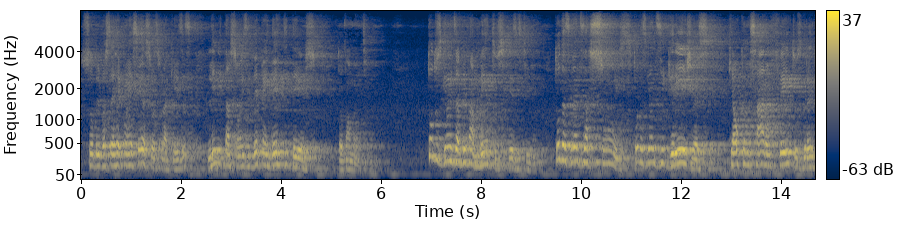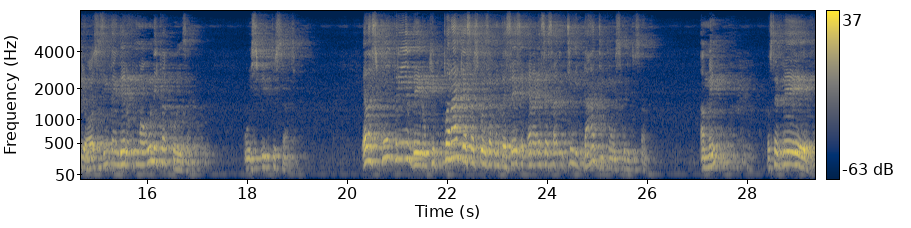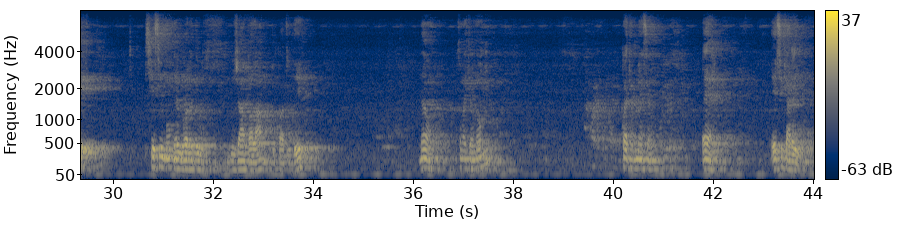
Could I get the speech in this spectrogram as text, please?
sobre você reconhecer as suas fraquezas, limitações e depender de Deus totalmente. Todos os grandes avivamentos que existiram, todas as grandes ações, todas as grandes igrejas que alcançaram feitos grandiosos entenderam uma única coisa: o Espírito Santo. Elas compreenderam que para que essas coisas acontecessem era necessária intimidade com o Espírito Santo. Amém? Você vê, esqueci o nome agora do, do Japa lá, do 4D. Não, como é que é o nome? Quarta dimensão. É, esse cara aí.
